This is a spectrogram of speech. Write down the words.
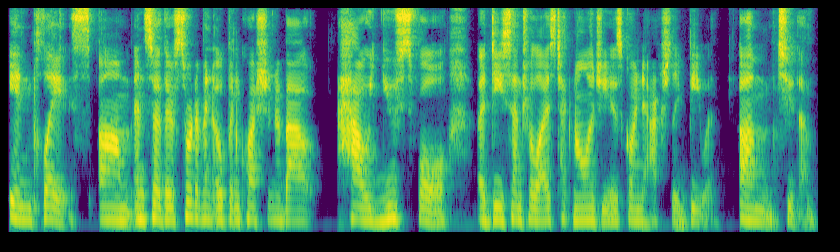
in place um, and so there's sort of an open question about how useful a decentralized technology is going to actually be with um, to them.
